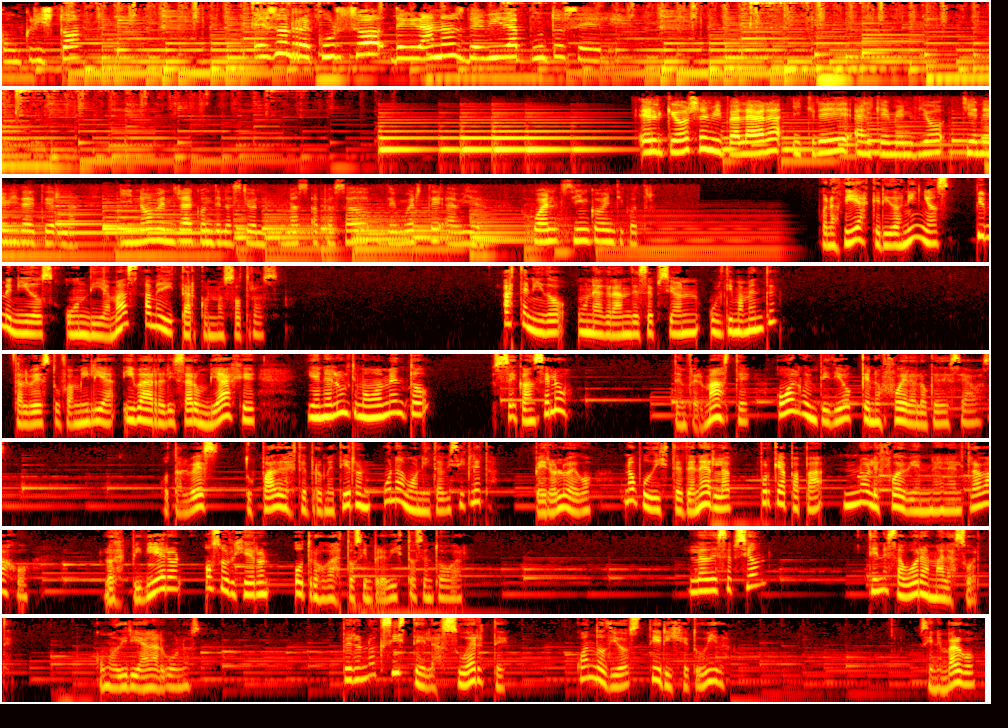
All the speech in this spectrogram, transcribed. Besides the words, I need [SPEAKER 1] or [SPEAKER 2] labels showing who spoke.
[SPEAKER 1] con Cristo es un recurso de granosdevida.cl.
[SPEAKER 2] El que oye mi palabra y cree al que me envió tiene vida eterna y no vendrá condenación, mas ha pasado de muerte a vida. Juan 5:24.
[SPEAKER 3] Buenos días, queridos niños. Bienvenidos un día más a meditar con nosotros. ¿Has tenido una gran decepción últimamente? Tal vez tu familia iba a realizar un viaje y en el último momento se canceló. Te enfermaste o algo impidió que no fuera lo que deseabas. O tal vez tus padres te prometieron una bonita bicicleta, pero luego no pudiste tenerla porque a papá no le fue bien en el trabajo, lo despidieron o surgieron otros gastos imprevistos en tu hogar. La decepción tiene sabor a mala suerte, como dirían algunos. Pero no existe la suerte cuando Dios dirige tu vida. Sin embargo,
